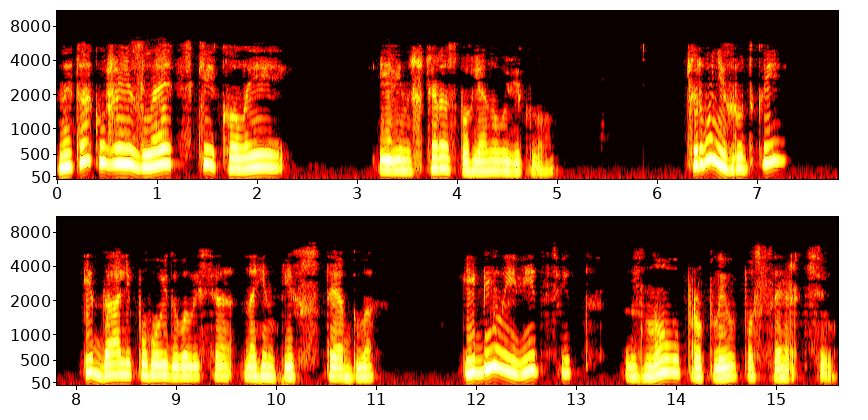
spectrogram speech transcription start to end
Не так уже і злецьки, коли. І він ще раз поглянув у вікно. Червоні грудки і далі погойдувалися на гінких стеблах, і білий відсвіт знову проплив по серцю,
